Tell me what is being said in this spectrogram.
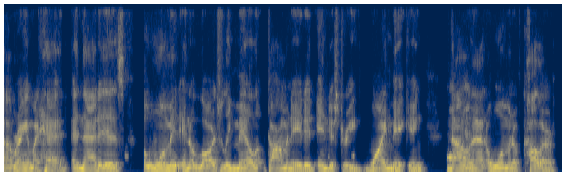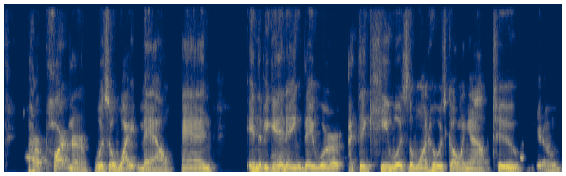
uh, rang in my head. And that is a woman in a largely male dominated industry, winemaking. Not only that, a woman of color. Her partner was a white male. And in the beginning, they were, I think he was the one who was going out to, you know,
